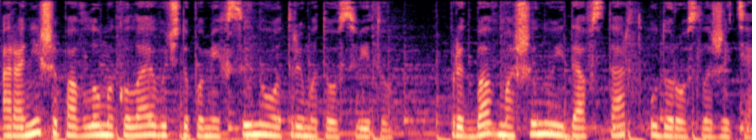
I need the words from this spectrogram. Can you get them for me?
А раніше Павло Миколайович допоміг сину отримати освіту, придбав машину і дав старт у доросле життя.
